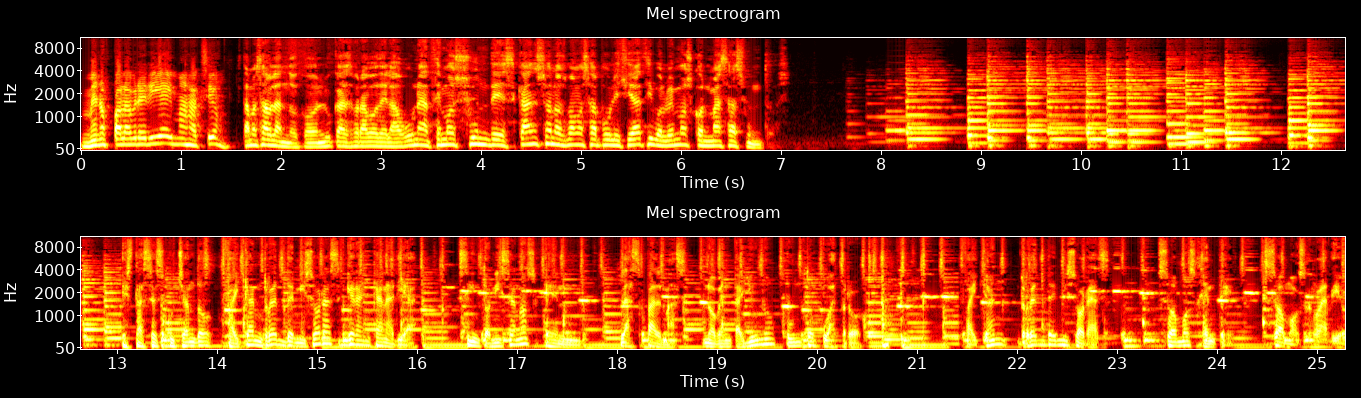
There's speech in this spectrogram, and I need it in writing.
menos palabrería y más acción. Estamos hablando con Lucas Bravo de Laguna. Hacemos un descanso, nos vamos a publicidad y volvemos con más asuntos. Estás escuchando Faikan Red de emisoras Gran Canaria. Sintonízanos en Las Palmas 91.4. Faikan Red de emisoras. Somos gente. Somos radio.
